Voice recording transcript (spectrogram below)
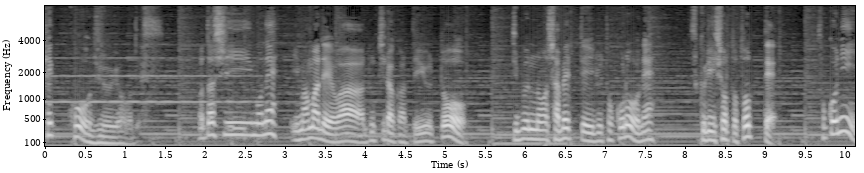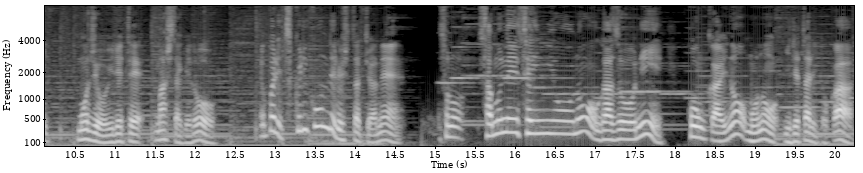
結構重要です。私もね、今まではどちらかというと、自分の喋っているところをね、スクリーンショット撮って、そこに文字を入れてましたけど、やっぱり作り込んでる人たちはね、そのサムネ専用の画像に今回のものを入れたりとか、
